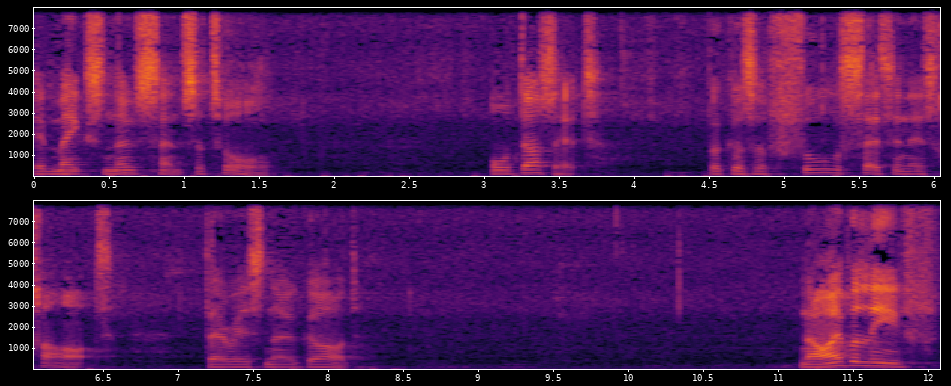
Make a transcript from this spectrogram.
It makes no sense at all. Or does it? Because a fool says in his heart, There is no God. Now, I believe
